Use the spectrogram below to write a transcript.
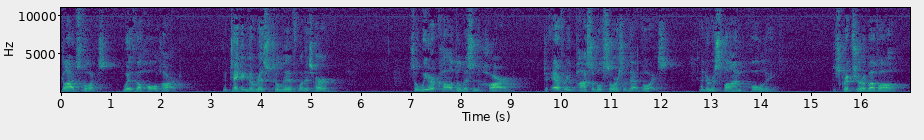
God's voice, with the whole heart and taking the risk to live what is heard. So we are called to listen hard to every possible source of that voice and to respond wholly to Scripture above all,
